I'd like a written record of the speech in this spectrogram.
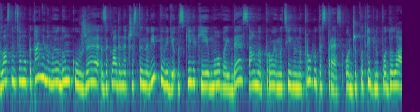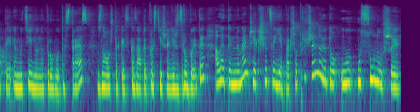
власне в цьому питанні, на мою думку, вже закладена частина відповіді, оскільки мова йде саме про емоційну напругу та стрес. Отже, потрібно подолати емоційну напругу та стрес, знову ж таки сказати простіше ніж зробити. Але тим не менше, якщо це є першопричиною, то усунувши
